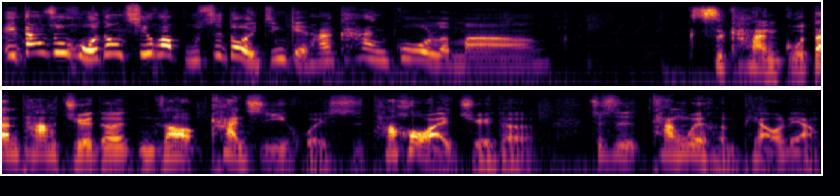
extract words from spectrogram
哎，当初活动计划不是都已经给他看过了吗？是看过，但他觉得，你知道，看是一回事，他后来觉得，就是摊位很漂亮，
